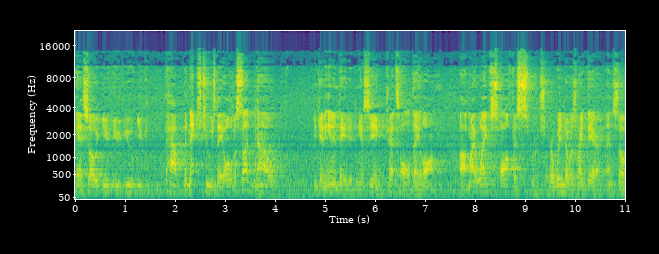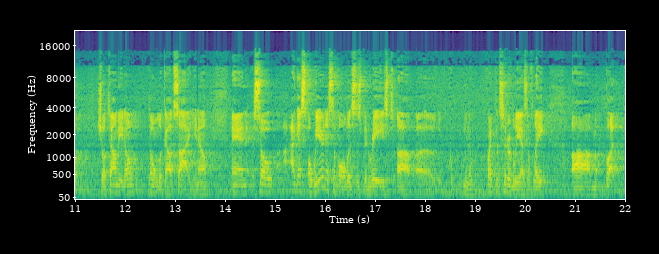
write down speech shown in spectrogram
And so you, you, you, you have the next Tuesday, all of a sudden now you're getting inundated and you're seeing jets all day long. Uh, my wife's office, her window is right there, and so she'll tell me, "Don't don't look outside," you know. And so I guess awareness of all this has been raised, uh, uh, you know, quite considerably as of late. Um, but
